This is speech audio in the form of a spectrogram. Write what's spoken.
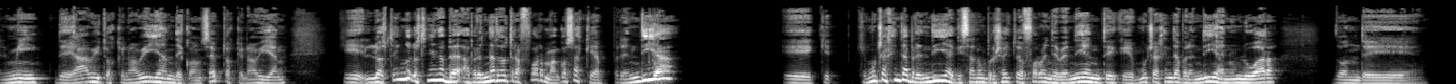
en mí, de hábitos que no habían, de conceptos que no habían, que los tengo, los tenía que aprender de otra forma, cosas que aprendía, eh, que, mucha gente aprendía quizá en un proyecto de forma independiente, que mucha gente aprendía en un lugar donde,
